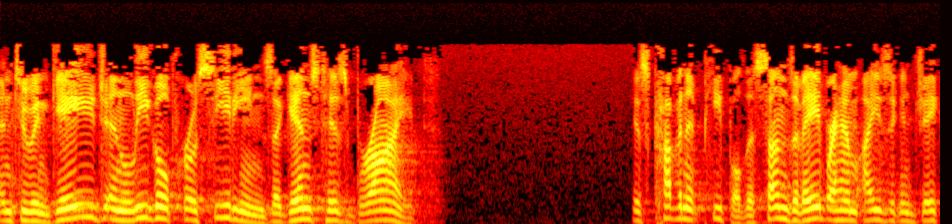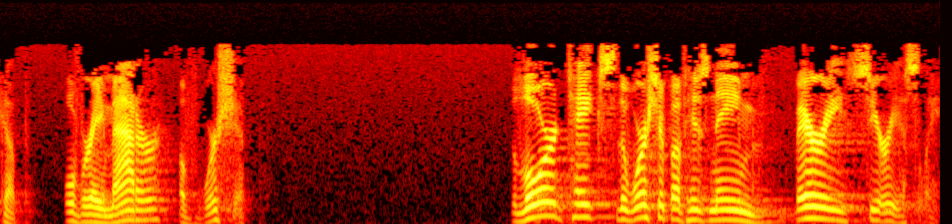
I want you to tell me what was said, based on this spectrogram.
and to engage in legal proceedings against his bride, his covenant people, the sons of Abraham, Isaac, and Jacob, over a matter of worship. The Lord takes the worship of his name very seriously.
